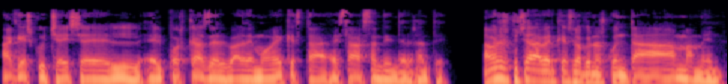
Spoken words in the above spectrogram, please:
a que escuchéis el, el podcast del Bar de Moe, que está, está bastante interesante. Vamos a escuchar a ver qué es lo que nos cuenta Mamen.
